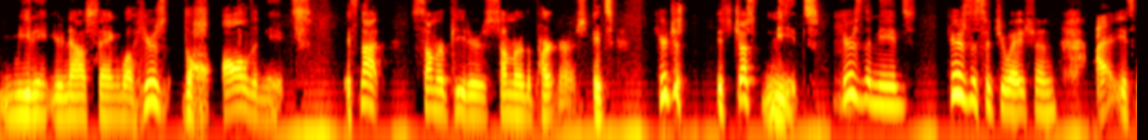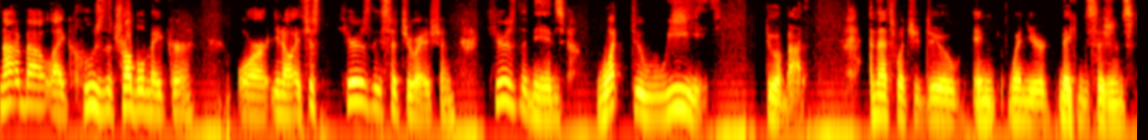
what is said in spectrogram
meeting, you're now saying, well, here's the all the needs. It's not some are Peter's, some are the partners. It's here just it's just needs. Mm-hmm. Here's the needs. Here's the situation. I, it's not about like who's the troublemaker or you know it's just here's the situation. Here's the needs. What do we do about it? And that's what you do in when you're making decisions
